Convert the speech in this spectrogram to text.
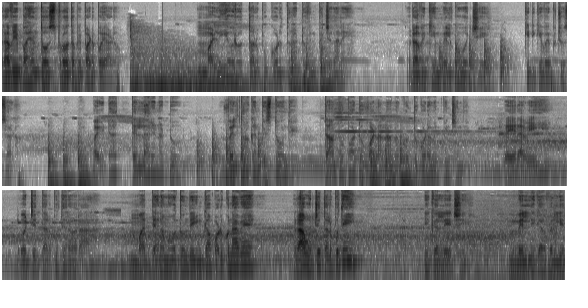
రవి భయంతో స్పృహతపి పడిపోయాడు. మళ్ళీ ఎవరో తలుపు కొడుతున్నట్టు వినిపించగానే రవికి మెలకు వచ్చి కిటికీ వైపు చూశాడు. బయట తెల్లారినట్టు వెలుతురు కనిపిస్తూ ఉంది. దాంతోపాటు వాళ్ళ నాన్న గొంతు కూడా వినిపించింది. రే రవి వచ్చి తలుపు తెరవరా? మధ్యాహ్నం అవుతుంది ఇంకా పడుకున్నావే? రా వచ్చి తలుపు తీ. ఇక లేచి మెల్లిగా వెళ్ళి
